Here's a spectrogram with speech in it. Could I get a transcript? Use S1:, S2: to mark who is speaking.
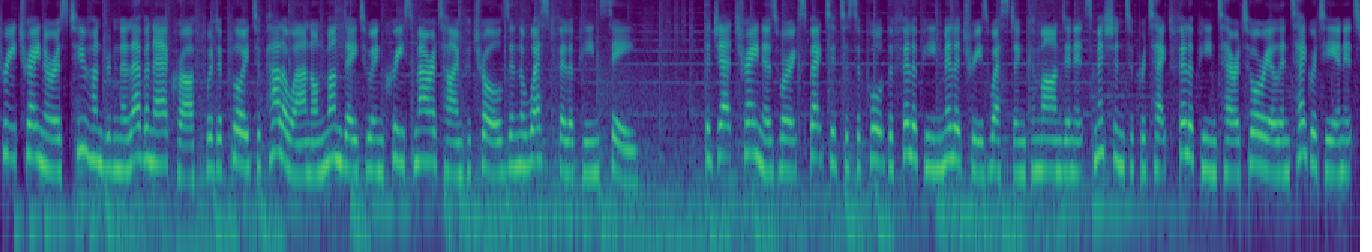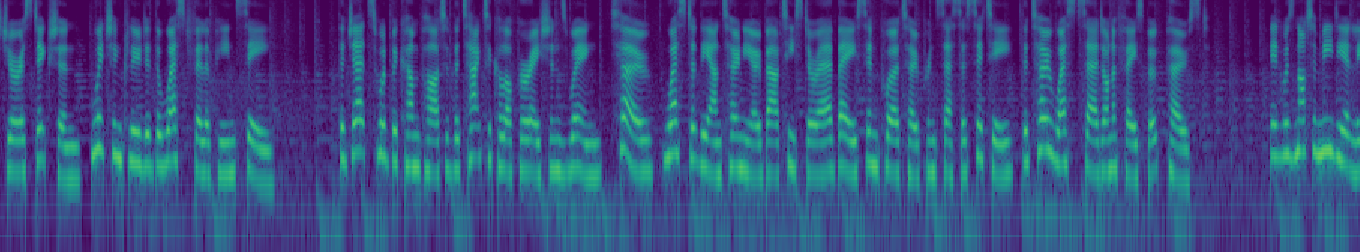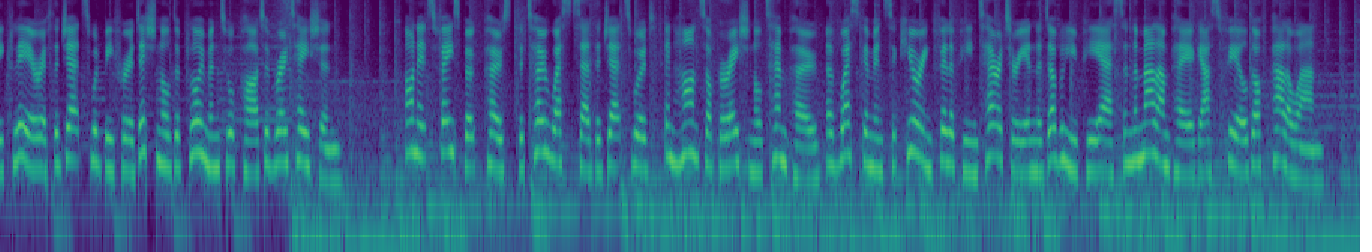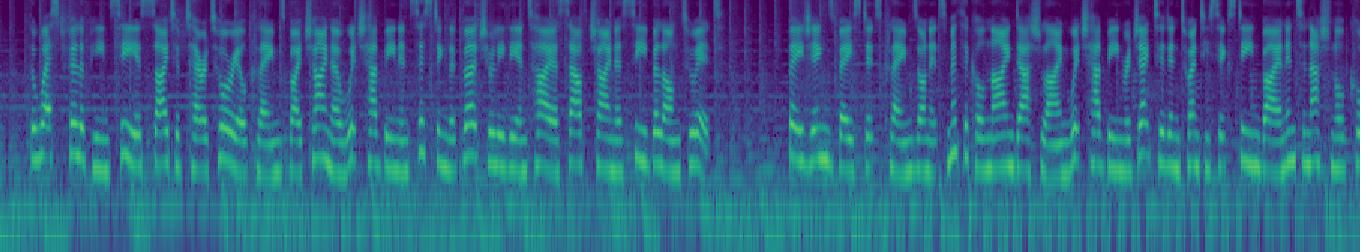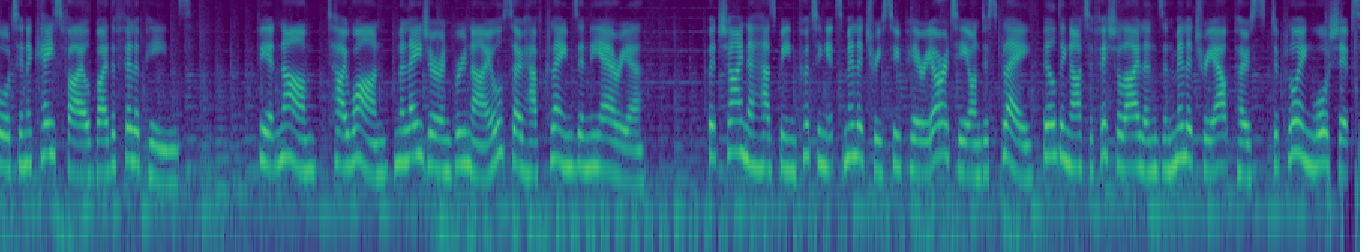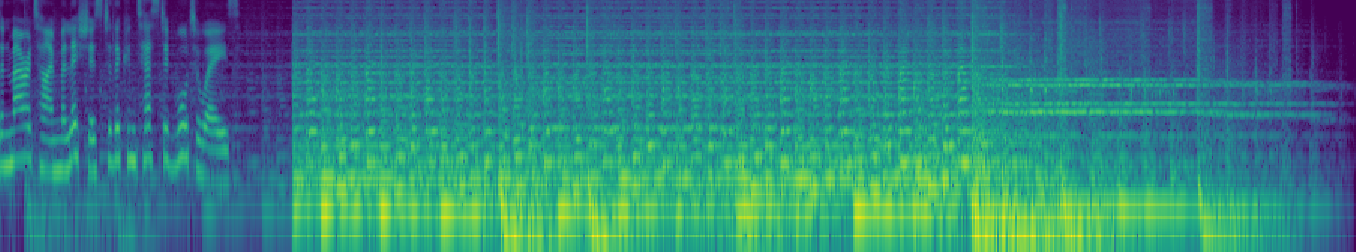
S1: three trainer AS-211 aircraft were deployed to Palawan on Monday to increase maritime patrols in the West Philippine Sea. The jet trainers were expected to support the Philippine military's Western Command in its mission to protect Philippine territorial integrity in its jurisdiction, which included the West Philippine Sea. The jets would become part of the Tactical Operations Wing, TOW, west at the Antonio Bautista Air Base in Puerto Princesa City, the TOW West said on a Facebook post. It was not immediately clear if the jets would be for additional deployment or part of rotation. On its Facebook post, the TOW West said the jets would enhance operational tempo of WESCOM in securing Philippine territory in the WPS and the Malampaya gas field off Palawan. The West Philippine Sea is site of territorial claims by China which had been insisting that virtually the entire South China Sea belonged to it. Beijing's based its claims on its mythical nine-dash line which had been rejected in 2016 by an international court in a case filed by the Philippines. Vietnam, Taiwan, Malaysia and Brunei also have claims in the area. But China has been putting its military superiority on display, building artificial islands and military outposts, deploying warships and maritime militias to the contested waterways. Thank you.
